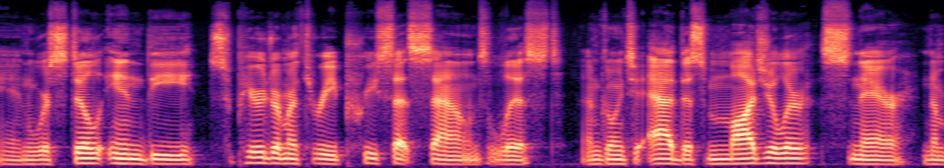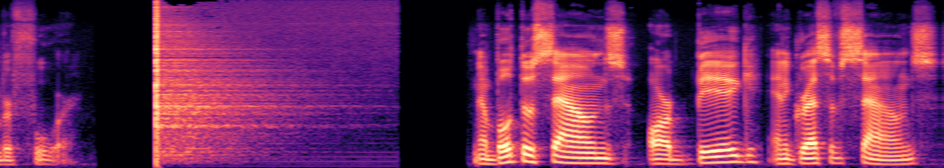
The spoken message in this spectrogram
and we're still in the Superior Drummer 3 preset sounds list. I'm going to add this modular snare number 4. Now both those sounds are big and aggressive sounds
